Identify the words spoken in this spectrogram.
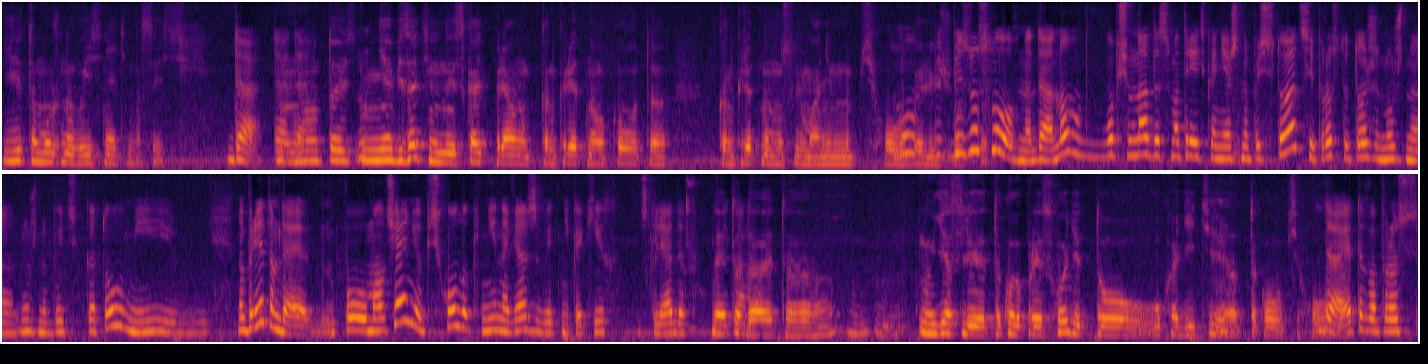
и это можно выяснять и на сессии. Да, да, ну, да. Ну, то есть ну, не обязательно искать прямо конкретного кого-то конкретно мусульманина, психолога ну, или еще Безусловно, что-то. да. Ну, в общем, надо смотреть, конечно, по ситуации, просто тоже нужно, нужно быть готовыми. И... Но при этом, да, по умолчанию психолог не навязывает никаких взглядов. Да, это да, это ну, если такое происходит, то уходите от такого психолога. Да, это вопрос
